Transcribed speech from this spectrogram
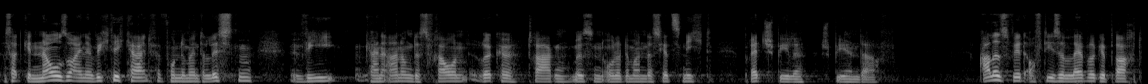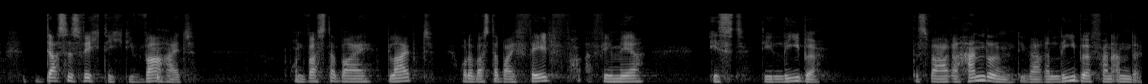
Das hat genauso eine Wichtigkeit für Fundamentalisten, wie, keine Ahnung, dass Frauen Röcke tragen müssen oder man das jetzt nicht Brettspiele spielen darf. Alles wird auf diese Level gebracht. Das ist wichtig, die Wahrheit. Und was dabei bleibt oder was dabei fehlt, vielmehr, ist die Liebe. Das wahre Handeln, die wahre Liebe voneinander.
